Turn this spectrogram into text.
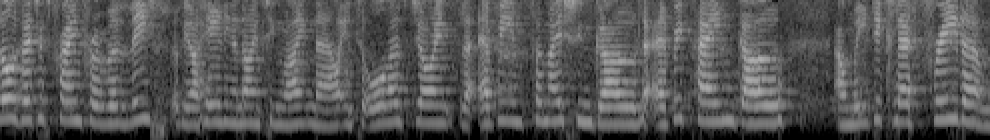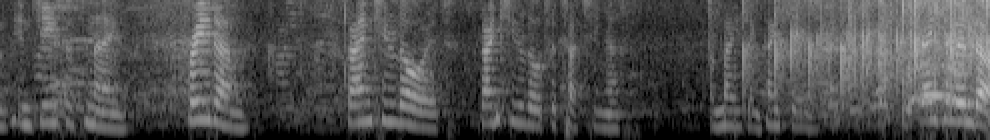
Lord, we're just praying for a release of your healing anointing right now into all those joints. Let every inflammation go, let every pain go, and we declare freedom in Jesus' name. Freedom. Thank you, Lord. Thank you, Lord, for touching us. Amazing. Thank you. Thank you, Linda.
